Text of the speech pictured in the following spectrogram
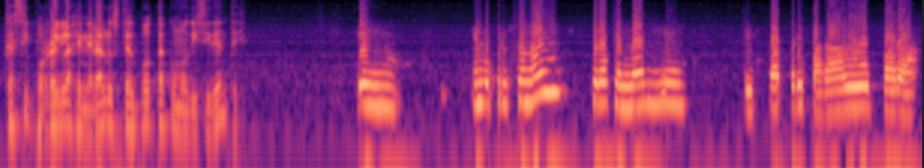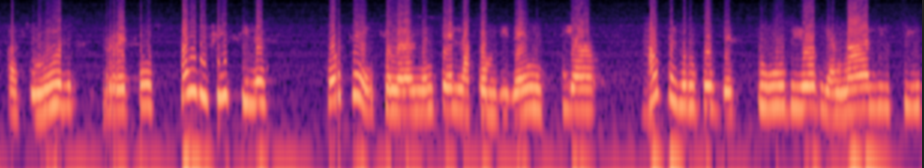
casi por regla general usted vota como disidente? En, en lo personal, creo que nadie está preparado para asumir retos tan difíciles porque generalmente la convivencia mm. hace grupos de estudio, de análisis,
